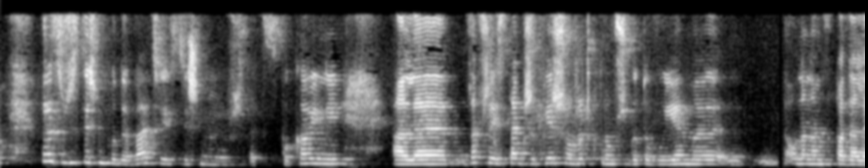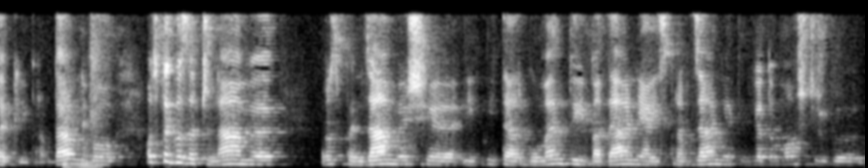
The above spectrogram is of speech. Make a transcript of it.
teraz już jesteśmy po debacie, jesteśmy już tak spokojni, ale zawsze jest tak, że pierwszą rzecz, którą przygotowujemy, ona nam wypada lepiej, prawda? No bo od tego zaczynamy, rozpędzamy się i, i te argumenty, i badania, i sprawdzanie tych wiadomości, żeby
